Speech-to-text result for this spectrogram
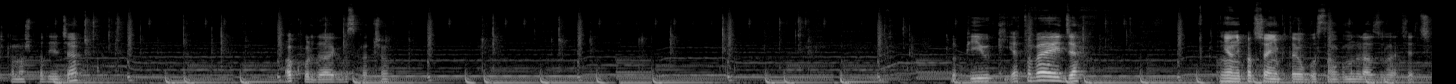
Czekam aż podjedzie. O kurde, jak wyskoczył. Do piłki, a to wejdzie. Nie, nie patrzę po tego mogą od razu lecieć.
